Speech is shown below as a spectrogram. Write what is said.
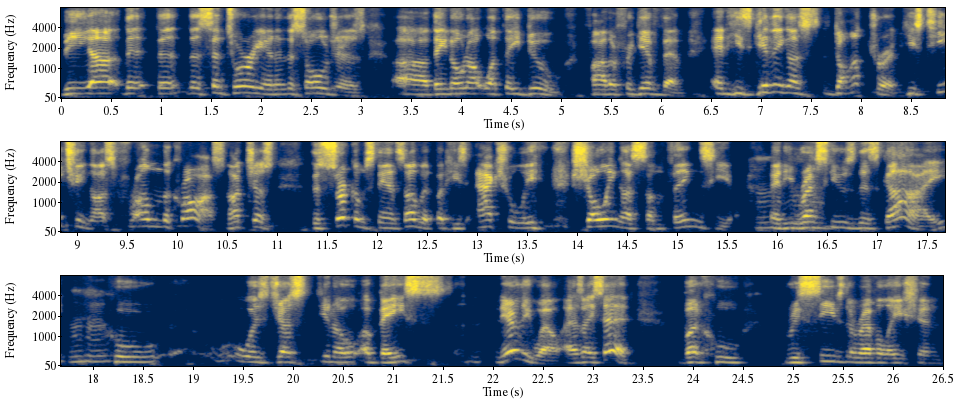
the uh, the the the centurion and the soldiers. Uh, they know not what they do. Father, forgive them. And he's giving us doctrine. He's teaching us from the cross, not just the circumstance of it, but he's actually showing us some things here. And he Mhm. rescues this guy Mhm. who was just, you know, a base nearly well, as I said, but who receives the revelation,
